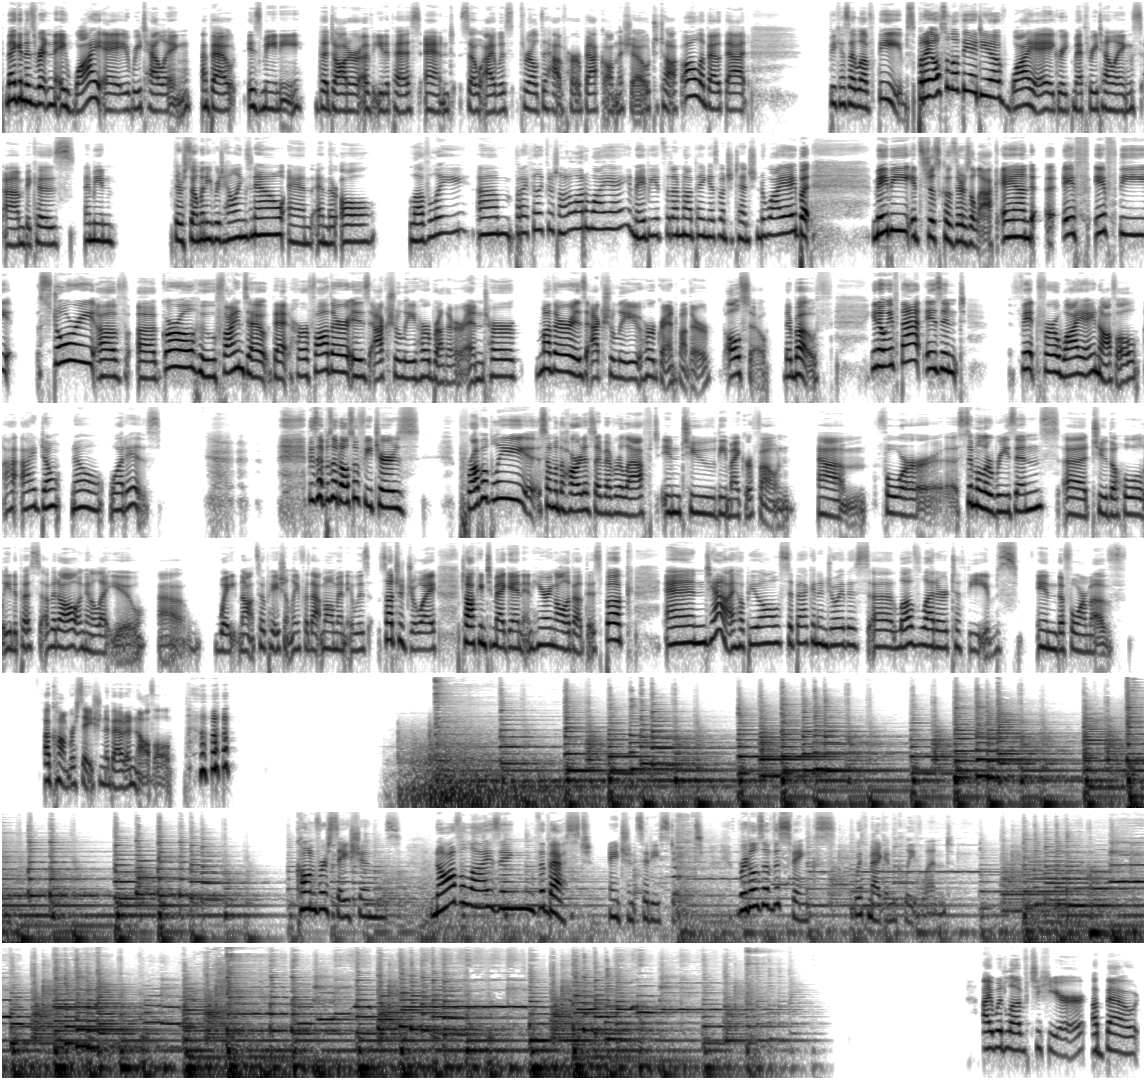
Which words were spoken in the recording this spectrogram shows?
Meagan has written a YA retelling about Ismene, the daughter of Oedipus, and so I was thrilled to have her back on the show to talk all about that because I love Thebes. But I also love the idea of YA Greek myth retellings um, because, I mean, there's so many retellings now and and they're all lovely um but i feel like there's not a lot of ya and maybe it's that i'm not paying as much attention to ya but maybe it's just because there's a lack and uh, if if the story of a girl who finds out that her father is actually her brother and her mother is actually her grandmother also. They're both. You know if that isn't fit for a ya novel i, I don't know what is. This episode also features probably some of the hardest I've ever laughed into the microphone. Um, for similar reasons uh, to the whole Oedipus of it all. I'm going to let you uh, wait not so patiently for that moment. It was such a joy talking to Meagan and hearing all about this book. And yeah, I hope you all sit back and enjoy this uh, love letter to Thebes in the form of a conversation about a novel. Conversations, novelizing the best ancient city state. Riddles of the Sphinx with Meagan Cleveland. I would love to hear about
